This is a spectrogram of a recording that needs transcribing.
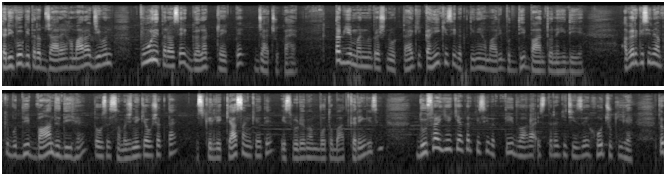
तरीकों की तरफ़ जा रहे हैं, हमारा जीवन पूरी तरह से गलत ट्रैक पे जा चुका है। तब ये मन में प्रश्न उठता है कि कहीं किसी व्यक्ति ने हमारी बुद्धि बाँध तो नहीं दी है। अगर किसी ने आपकी बुद्धि बाँध दी है तो उसे समझने की आवश्यकता है। उसके लिए क्या संकेत है? इस वीडियो में हम वो तो बात करेंगे सही दूसरा ये कि अगर किसी व्यक्ति द्वारा इस तरह की चीज़ें हो चुकी है तो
